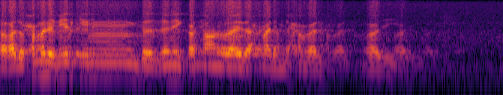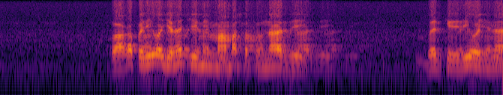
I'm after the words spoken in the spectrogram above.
هغه له حمل بیر کې د ځنې کسان راي د احمد بن حنبل وادي واغه په دیو جنا چې مم ماما ستنار دی بلکې دیو جنا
